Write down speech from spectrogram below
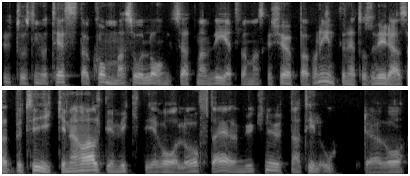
utrustning att testa och komma så långt så att man vet vad man ska köpa från internet och så vidare. Så att butikerna har alltid en viktig roll och ofta är de ju knutna till orter och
